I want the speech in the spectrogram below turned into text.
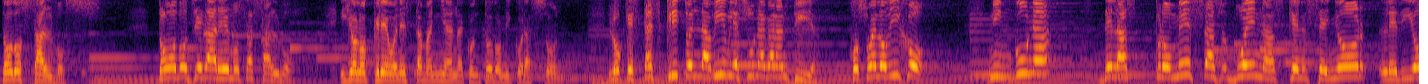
todos salvos. Todos llegaremos a salvo. Y yo lo creo en esta mañana con todo mi corazón. Lo que está escrito en la Biblia es una garantía. Josué lo dijo, ninguna de las promesas buenas que el Señor le dio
